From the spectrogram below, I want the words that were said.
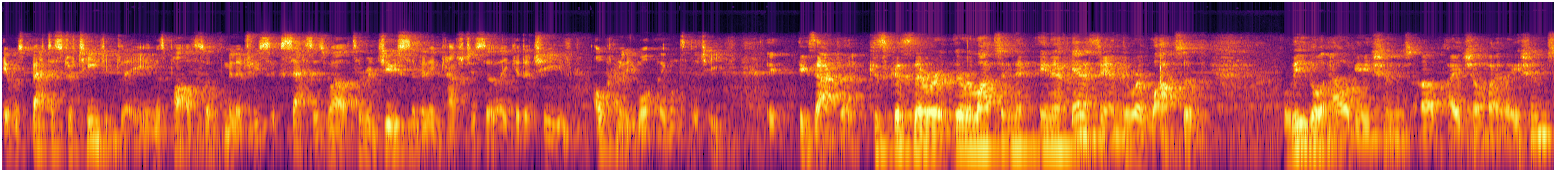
it was better strategically and as part of sort of military success as well to reduce civilian casualties so they could achieve ultimately what they wanted to achieve. Exactly, because there were there were lots in in Afghanistan there were lots of legal allegations of IHL violations,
